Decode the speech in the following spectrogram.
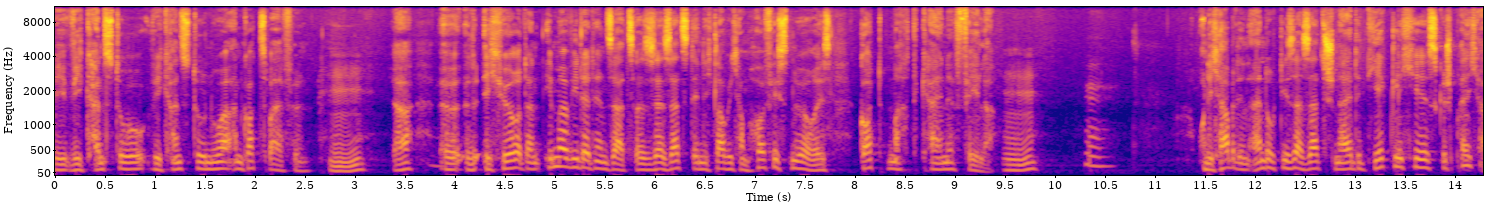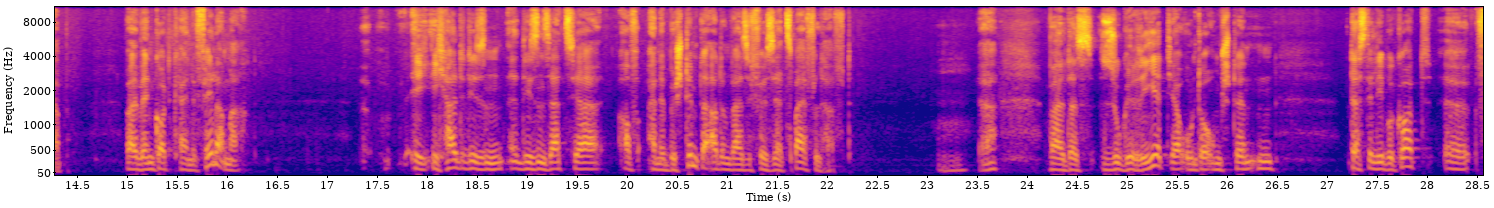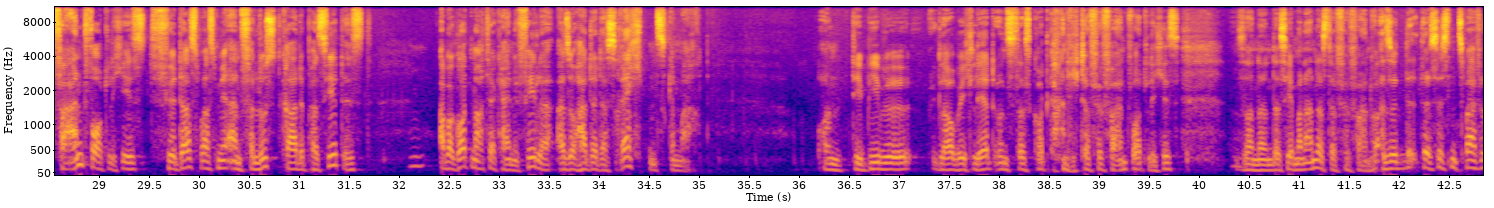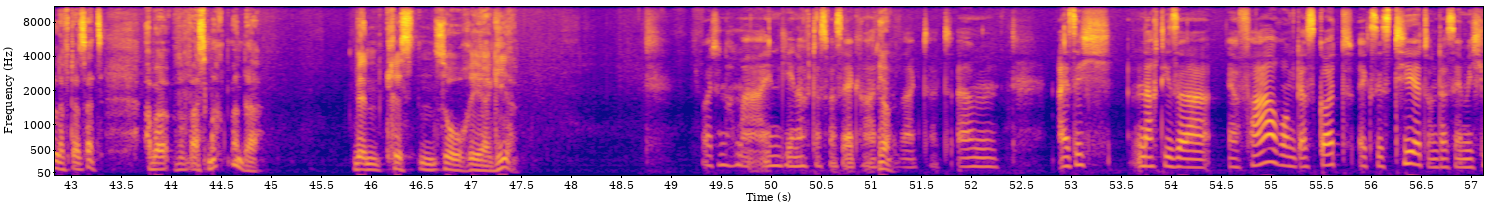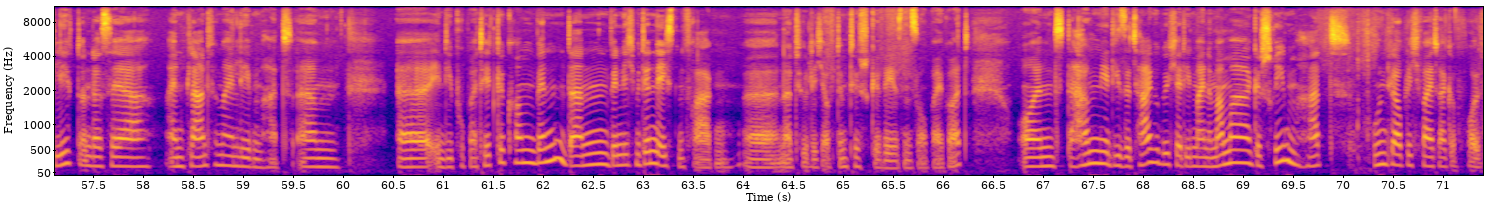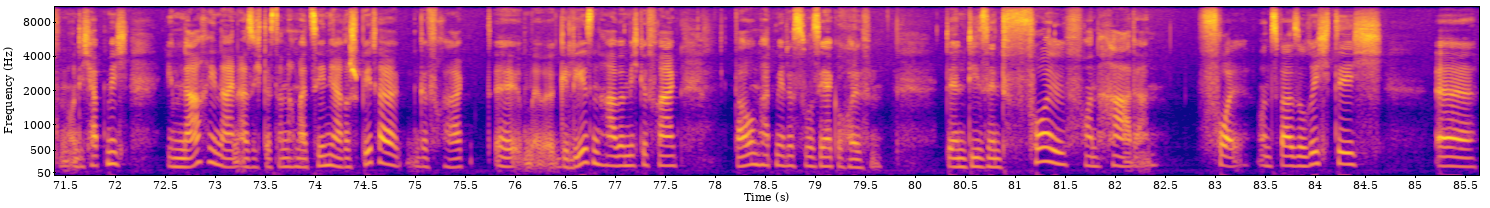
Wie, wie, kannst du, wie kannst du nur an Gott zweifeln? Mhm. Ja, äh, ich höre dann immer wieder den Satz, also der Satz, den ich glaube ich am häufigsten höre, ist, Gott macht keine Fehler. Mhm. Mhm. Und ich habe den Eindruck, dieser Satz schneidet jegliches Gespräch ab. Weil wenn Gott keine Fehler macht, äh, ich, ich halte diesen, diesen Satz ja auf eine bestimmte Art und Weise für sehr zweifelhaft. Mhm. Ja, weil das suggeriert ja unter Umständen, dass der liebe Gott äh, verantwortlich ist für das, was mir an Verlust gerade passiert ist. Aber Gott macht ja keine Fehler, also hat er das rechtens gemacht. Und die Bibel, glaube ich, lehrt uns, dass Gott gar nicht dafür verantwortlich ist, sondern dass jemand anders dafür verantwortlich ist. Also das ist ein zweifelhafter Satz. Aber was macht man da, wenn Christen so reagieren? Ich wollte noch mal eingehen auf das, was er gerade ja. gesagt hat. Ähm, als ich nach dieser Erfahrung, dass Gott existiert und dass er mich liebt und dass er einen Plan für mein Leben hat, ähm, äh, in die Pubertät gekommen bin, dann bin ich mit den nächsten Fragen äh, natürlich auf dem Tisch gewesen, so bei Gott. Und da haben mir diese Tagebücher, die meine Mama geschrieben hat, unglaublich weitergeholfen. Und ich habe mich im Nachhinein, als ich das dann noch mal zehn Jahre später gefragt, äh, gelesen habe, mich gefragt, warum hat mir das so sehr geholfen? Denn die sind voll von Hadern voll. Und zwar so richtig äh,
